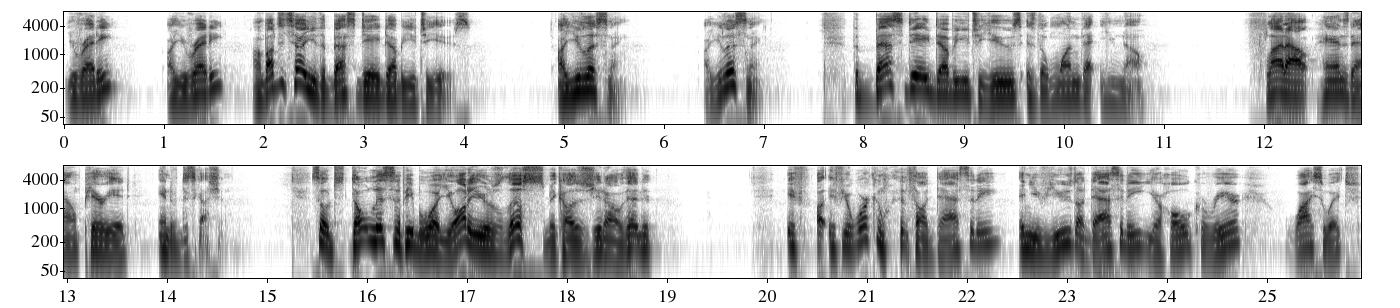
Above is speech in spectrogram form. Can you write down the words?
You ready? Are you ready? I'm about to tell you the best DAW to use. Are you listening? Are you listening? The best DAW to use is the one that you know. Flat out, hands down, period, end of discussion. So don't listen to people, well, you ought to use this because, you know, if uh, if you're working with Audacity and you've used Audacity your whole career, why switch?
